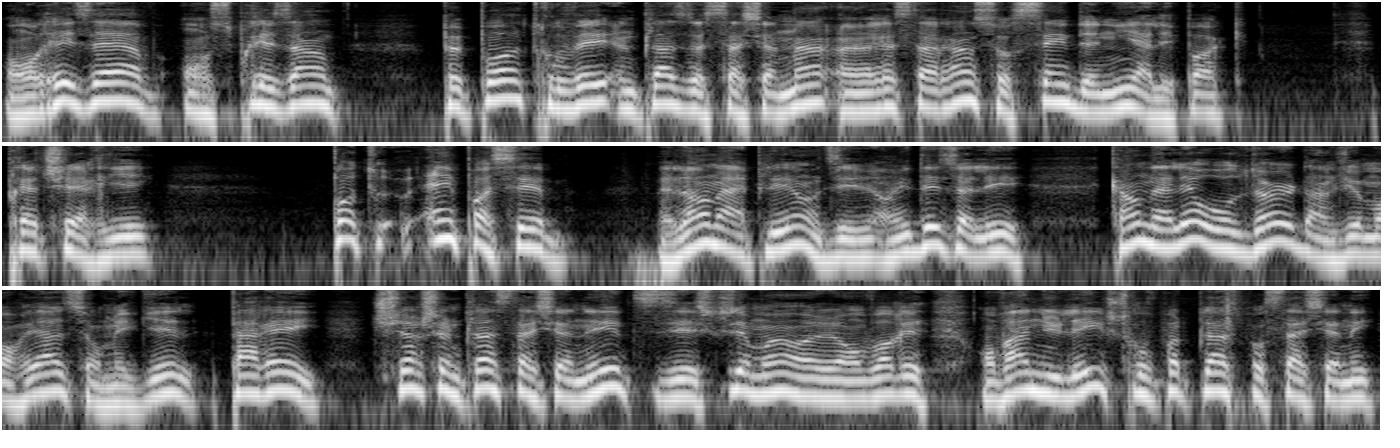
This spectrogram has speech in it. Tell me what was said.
On réserve, on se présente. Peut pas trouver une place de stationnement. Un restaurant sur Saint-Denis à l'époque, près de Cherrier. Pas impossible. Mais là, on a appelé, on dit, on est désolé. Quand on allait à Holder dans le Vieux-Montréal sur McGill, pareil. Tu cherches une place stationnée, tu dis, excusez-moi, on va, on va annuler, je trouve pas de place pour stationner.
